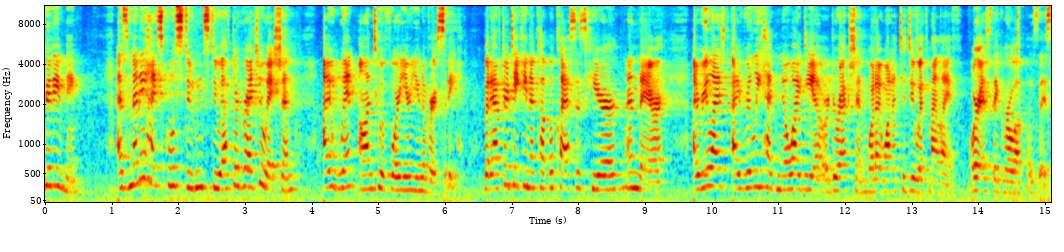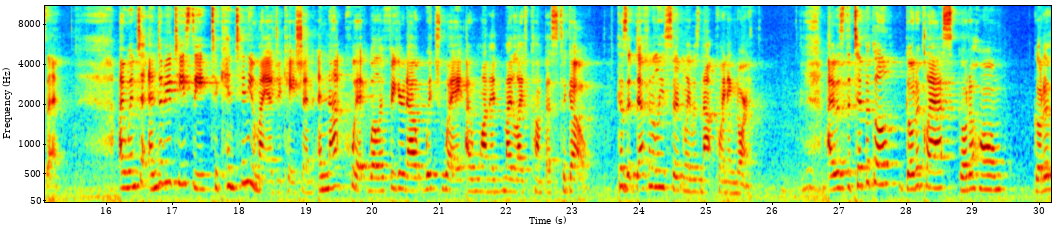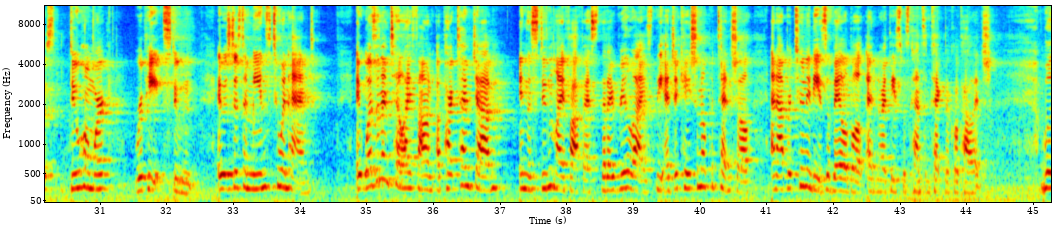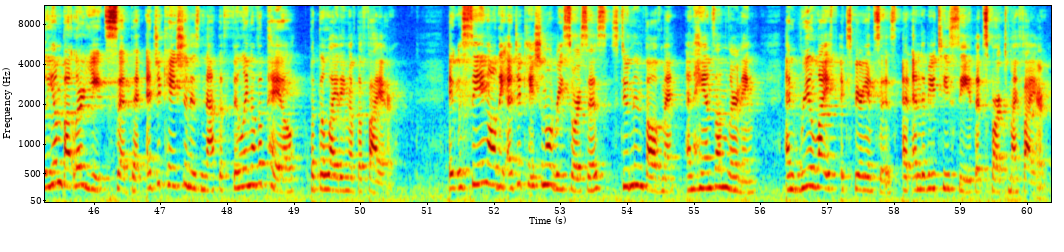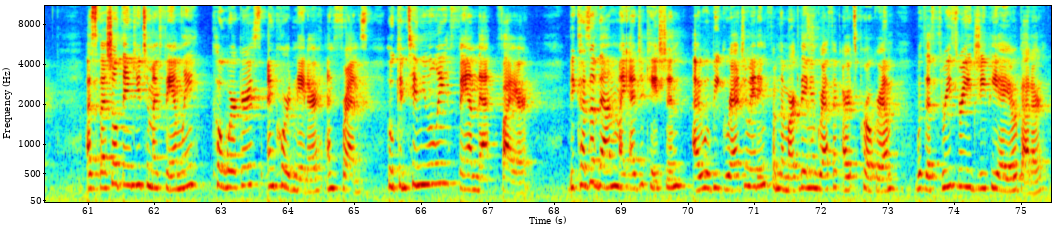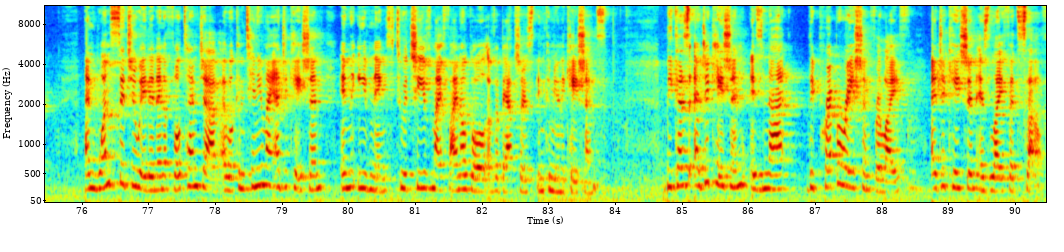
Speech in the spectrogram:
Good evening. As many high school students do after graduation, I went on to a four-year university. But after taking a couple classes here and there, I realized I really had no idea or direction what I wanted to do with my life, or as they grow up, as they say. I went to NWTC to continue my education and not quit while I figured out which way I wanted my life compass to go, because it definitely certainly was not pointing north. I was the typical go to class, go to home, go to do homework, repeat student. It was just a means to an end. It wasn't until I found a part-time job in the Student Life Office that I realized the educational potential and opportunities available at Northeast Wisconsin Technical College. William Butler Yeats said that education is not the filling of a pail, but the lighting of the fire. It was seeing all the educational resources, student involvement, and hands-on learning, and real-life experiences at NWTC that sparked my fire. A special thank you to my family, coworkers, and coordinator, and friends who continually fan that fire. Because of them, my education, I will be graduating from the Marketing and Graphic Arts program with a 3.3 GPA or better. And once situated in a full-time job, I will continue my education in the evenings to achieve my final goal of a bachelor's in communications. Because education is not the preparation for life, education is life itself.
